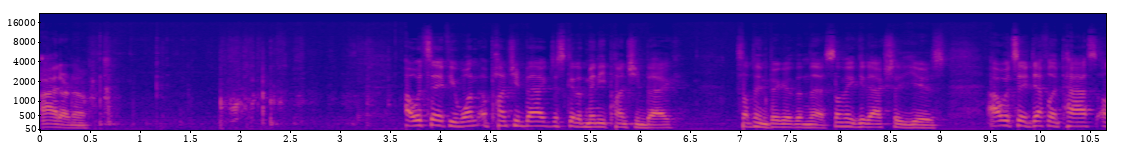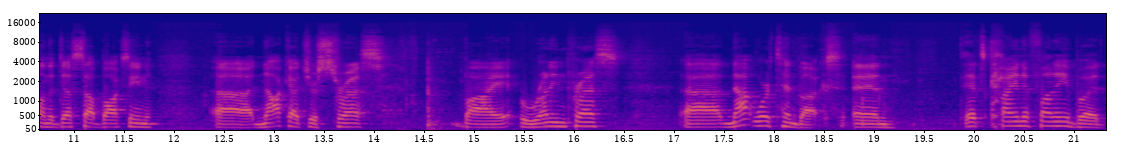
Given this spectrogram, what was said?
I don't know. I would say if you want a punching bag, just get a mini punching bag. Something bigger than this, something you could actually use. I would say definitely pass on the desktop boxing. Uh, knock out your stress by running press. Uh, not worth 10 bucks. And it's kind of funny, but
